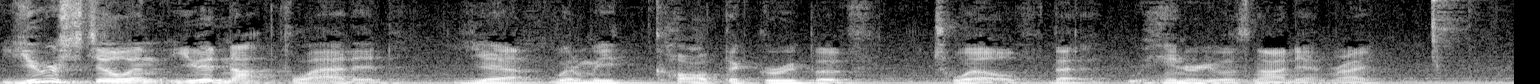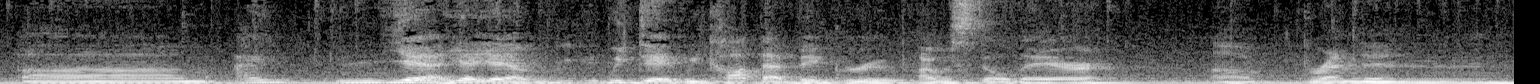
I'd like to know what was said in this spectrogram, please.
you were still in. You had not flatted yet when we caught the group of twelve that Henry was not in, right? Um, I yeah yeah yeah we, we did we caught that big group. I was still there. Uh, Brendan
